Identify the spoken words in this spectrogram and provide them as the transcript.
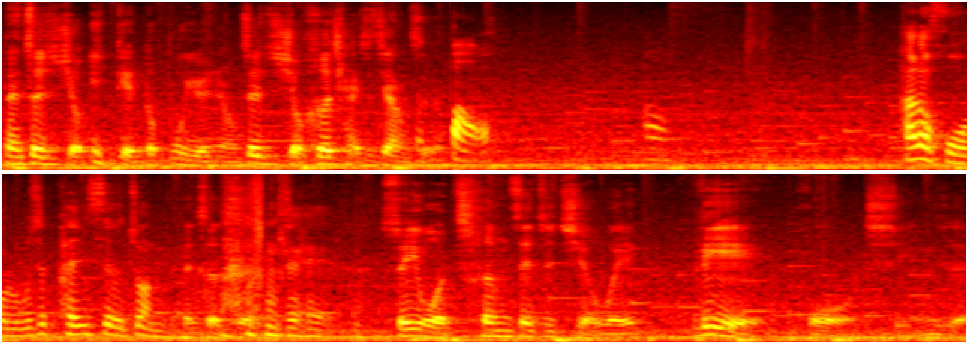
但这支酒一点都不圆融，这支酒喝起来是这样子的。爆。哦。它的火炉是喷射状的。喷射状。对。所以我称这支酒为烈火情人。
